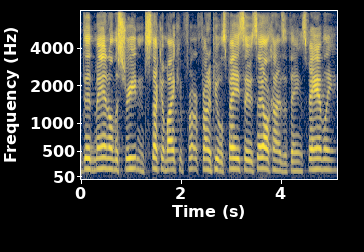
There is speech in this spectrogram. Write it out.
did man on the street and stuck a mic in front of people's face, they would say all kinds of things family.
